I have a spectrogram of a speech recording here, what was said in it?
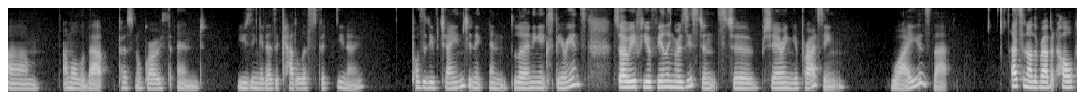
Um, I'm all about personal growth and using it as a catalyst for, you know, positive change and, and learning experience. So if you're feeling resistance to sharing your pricing, why is that? That's another rabbit hole.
